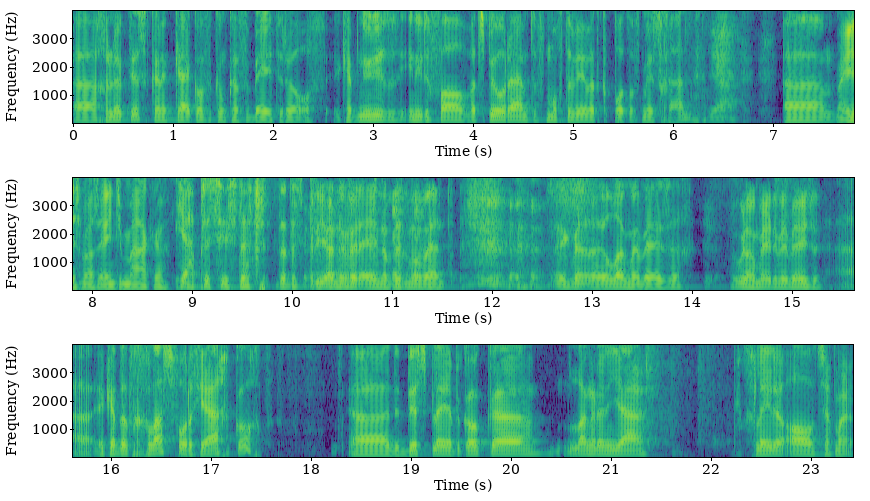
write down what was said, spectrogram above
uh, gelukt is, kan ik kijken of ik hem kan verbeteren. Of ik heb nu in ieder geval wat speelruimte, of mocht er weer wat kapot of misgaan. Ja. Um, maar eerst maar eens eentje maken. Ja, precies. Dat, dat is prio nummer één op dit moment. ik ben er heel lang mee bezig. Hoe lang ben je er mee bezig? Uh, ik heb dat glas vorig jaar gekocht. Uh, de display heb ik ook langer dan een jaar geleden al, zeg maar,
